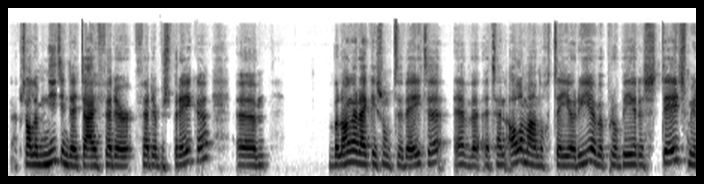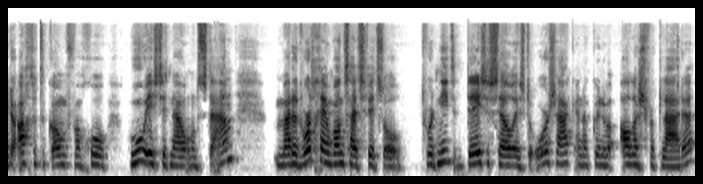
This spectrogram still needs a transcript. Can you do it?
Nou, ik zal hem niet in detail verder, verder bespreken. Um, belangrijk is om te weten, hè, we, het zijn allemaal nog theorieën. We proberen steeds meer erachter te komen van, goh, hoe is dit nou ontstaan? Maar het wordt geen one size fits all. Het wordt niet deze cel is de oorzaak en dan kunnen we alles verklaren.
